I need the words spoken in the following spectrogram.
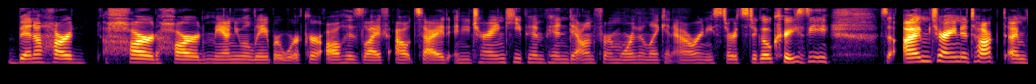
been a hard, hard, hard manual labor worker all his life outside. And you try and keep him pinned down for more than like an hour and he starts to go crazy. So I'm trying to talk, I'm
